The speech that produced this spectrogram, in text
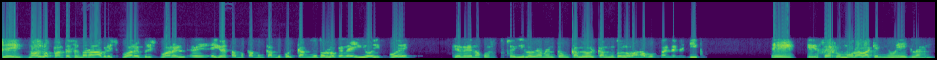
Sí, no, y los Panthers firmaron a Bridgewater. Bridgewater, eh, ellos están buscando un cambio por Cam Newton. Lo que leí hoy fue que de no conseguir, obviamente, un cambio por Cam Newton, lo van a votar del equipo. Eh, eh, se rumoraba que New England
